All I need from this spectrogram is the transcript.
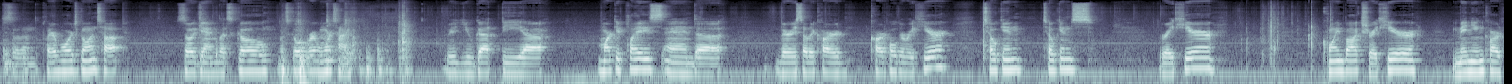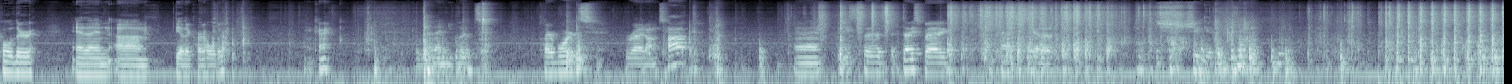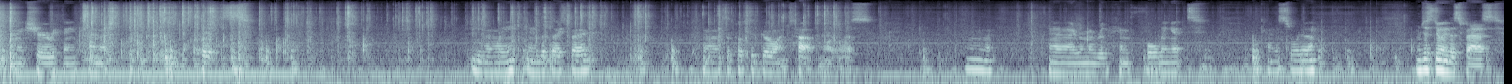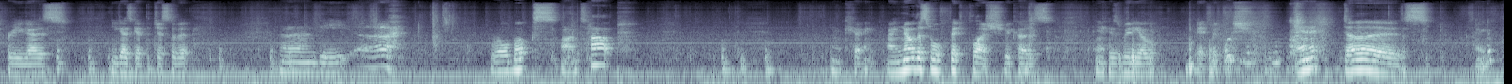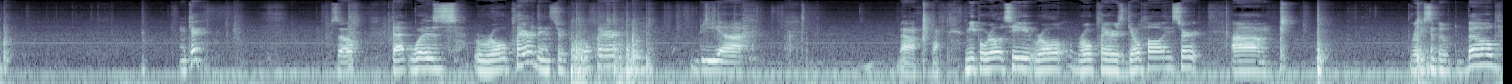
so then the player boards go on top. So again, let's go. Let's go over it one more time. You got the uh, marketplace and uh, various other card card holder right here. Token tokens right here. Coin box right here. Minion card holder, and then um, the other card holder. Okay and then you put player boards right on top. And they said the dice bag, kind of just gotta shake it. Make sure everything kind of fits evenly in the dice bag. Uh, it's supposed to go on top more or less. Uh, I remember him folding it, kind of, sort of. I'm just doing this fast for you guys. You guys get the gist of it. And the uh, roll books on top. Okay, I know this will fit flush because in his video it fit flush. And it does. There you go. Okay. So that was Roll Player, the insert Roll Player. The uh, oh, well, Meeple Realty role Roll Players Guild Hall insert. Um, really simple to build.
